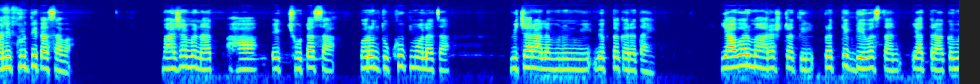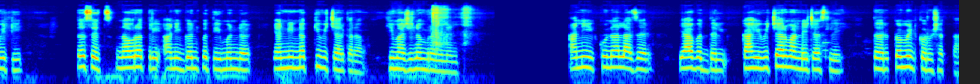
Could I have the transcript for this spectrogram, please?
आणि कृतीत असावा. माझ्या मनात हा एक छोटासा परंतु खूप मोलाचा विचार आला म्हणून मी व्यक्त करत आहे. यावर महाराष्ट्रातील प्रत्येक देवस्थान यात्रा कमिटी तसेच नवरात्री आणि गणपती मंडळ यांनी नक्की विचार करावा ही माझी नम्र विनंती. आणि कुणाला जर याबद्दल काही विचार मांडायचे असले तर कमेंट करू शकता.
